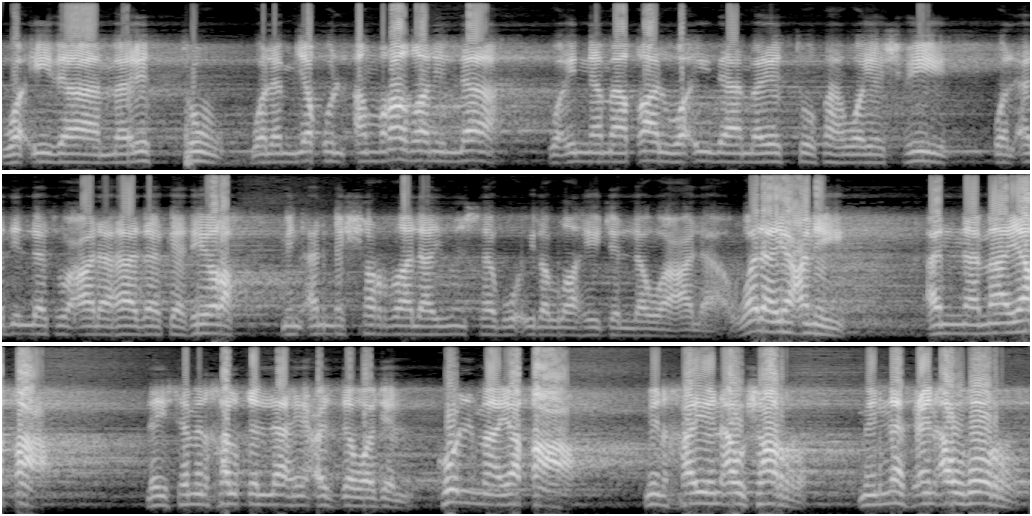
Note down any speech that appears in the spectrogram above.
وإذا مرضت ولم يقل أمرضني الله وإنما قال وإذا مرضت فهو يشفيه والأدلة على هذا كثيرة. من أن الشر لا ينسب إلى الله جل وعلا ولا يعني أن ما يقع ليس من خلق الله عز وجل. كل ما يقع من خير أو شر من نفع أو ضر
